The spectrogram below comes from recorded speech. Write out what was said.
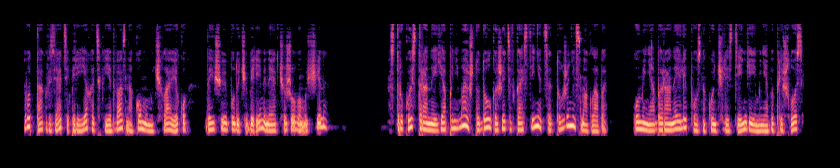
Вот так взять и переехать к едва знакомому человеку, да еще и будучи беременной от чужого мужчины. С другой стороны, я понимаю, что долго жить в гостинице тоже не смогла бы. У меня бы рано или поздно кончились деньги, и мне бы пришлось...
